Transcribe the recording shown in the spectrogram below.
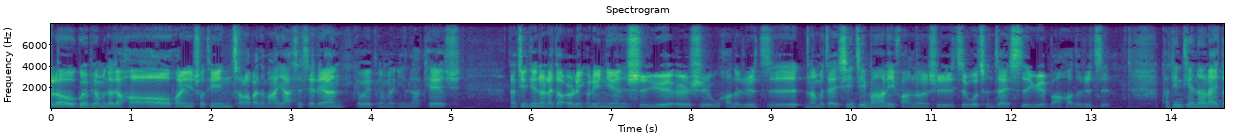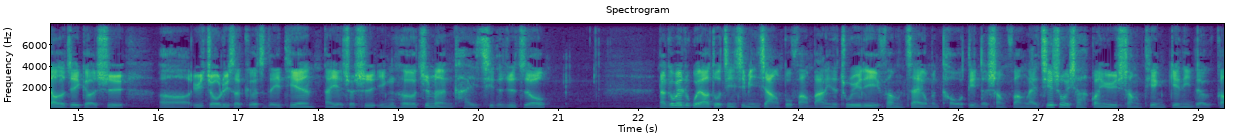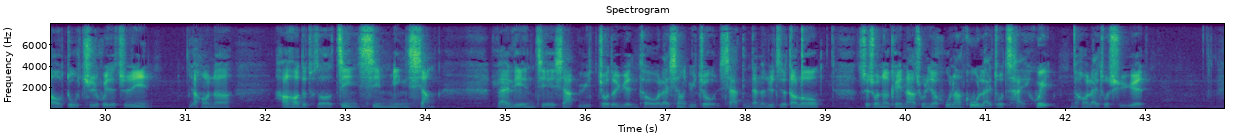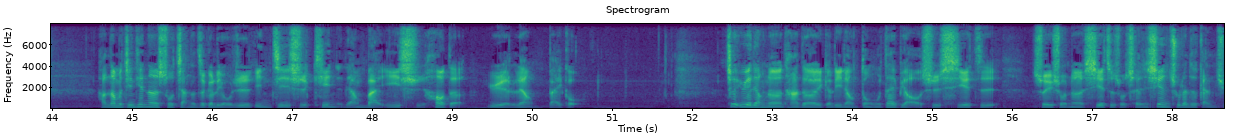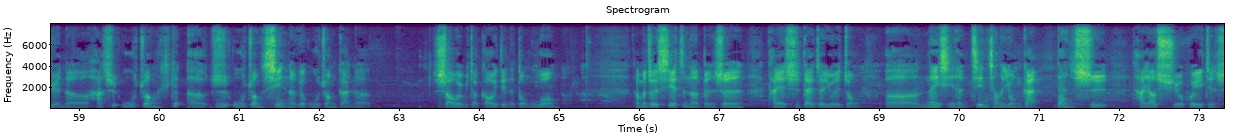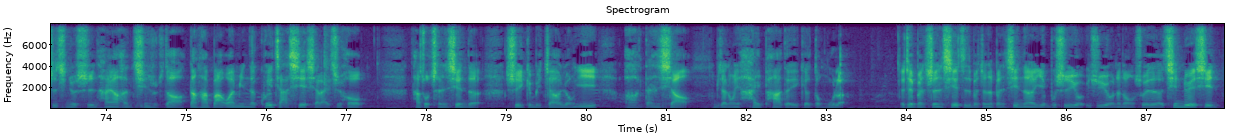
Hello，各位朋友们，大家好，欢迎收听曹老板的玛雅，谢谢连各位朋友们 In lak'ech。那今天呢，来到二零二零年十月二十五号的日子，那么在星际玛雅历法呢是自我存在四月八号的日子。那今天呢，来到的这个是呃宇宙绿色格子的一天，那也就是银河之门开启的日子哦。那各位如果要做静心冥想，不妨把你的注意力放在我们头顶的上方，来接受一下关于上天给你的高度智慧的指引。然后呢，好好的做做静心冥想，来连接一下宇宙的源头，来向宇宙下订单的日子就到喽。所以说呢，可以拿出你的呼拉库来做彩绘，然后来做许愿。好，那么今天呢所讲的这个流日印记是 Kin 两百一十号的月亮白狗。这个月亮呢，它的一个力量动物代表是蝎子，所以说呢，蝎子所呈现出来的感觉呢，它是武装呃，就是武装性呢跟武装感呢稍微比较高一点的动物哦。那么这个蝎子呢，本身它也是带着有一种呃内心很坚强的勇敢，但是它要学会一件事情，就是它要很清楚知道，当它把外面的盔甲卸下来之后，它所呈现的是一个比较容易啊、胆小。比较容易害怕的一个动物了，而且本身蝎子本身的本性呢，也不是有具有那种所谓的侵略性。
